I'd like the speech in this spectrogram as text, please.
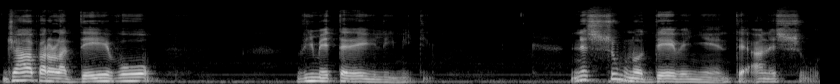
già la parola devo vi mette dei limiti. Nessuno deve niente a nessuno,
